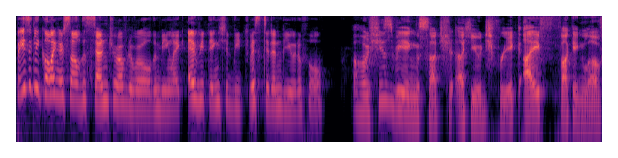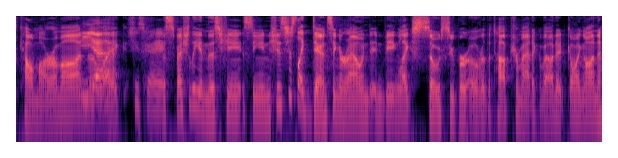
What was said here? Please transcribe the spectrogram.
basically calling herself the center of the world and being like everything should be twisted and beautiful. Oh, she's being such a huge freak. I fucking love Calmaramon. Yeah. Like, she's great. especially in this she- scene, she's just like dancing around and being like so super over the top traumatic about it, going on h-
